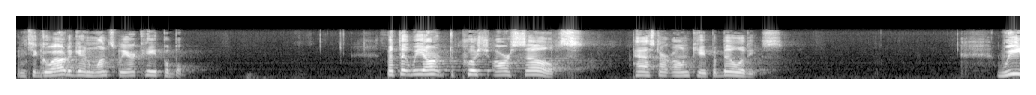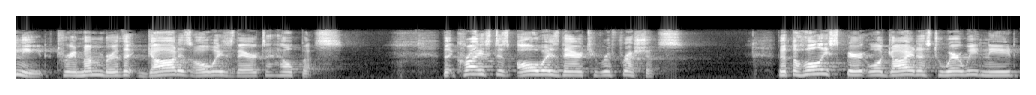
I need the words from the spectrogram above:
and to go out again once we are capable. But that we aren't to push ourselves past our own capabilities. We need to remember that God is always there to help us, that Christ is always there to refresh us, that the Holy Spirit will guide us to where we need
